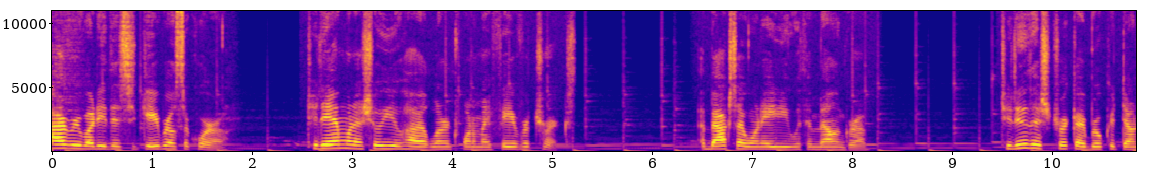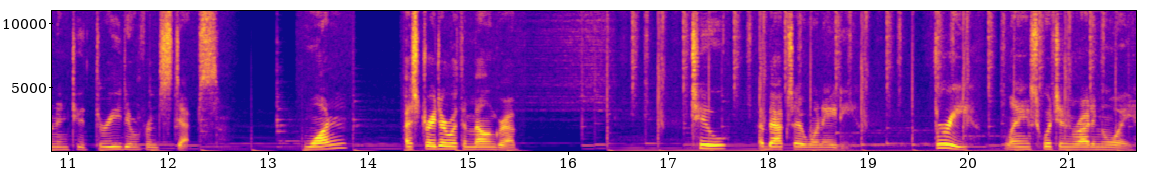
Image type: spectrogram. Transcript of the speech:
Hi everybody, this is Gabriel Sakura. Today I'm going to show you how I learned one of my favorite tricks. A backside 180 with a melon grab. To do this trick I broke it down into three different steps. 1. A straight air with a melon grab. 2. A backside 180. 3. Laying switch and riding away.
